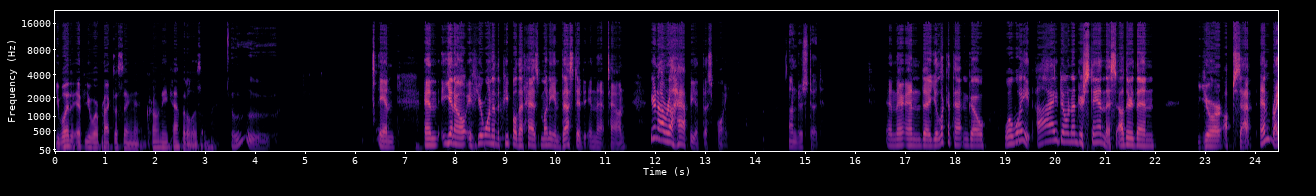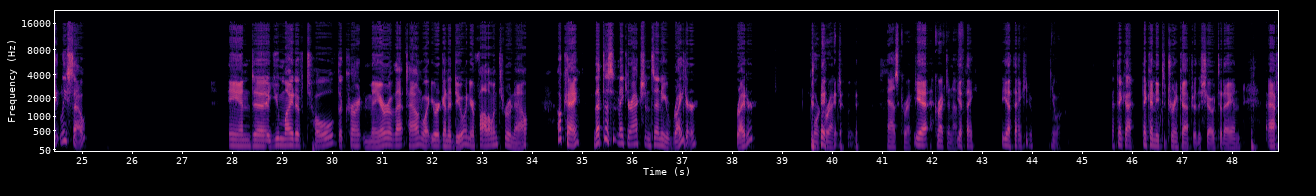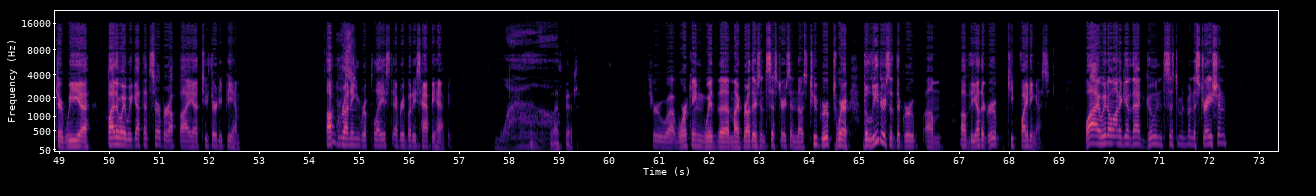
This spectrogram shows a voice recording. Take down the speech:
You would if you were practicing crony capitalism. Ooh. and and you know if you're one of the people that has money invested in that town you're not real happy at this point Understood. and there and uh, you look at that and go well wait i don't understand this other than you're upset and rightly so and uh, you might have told the current mayor of that town what you were going to do and you're following through now okay that doesn't make your actions any righter righter More correct. As correct. yeah Correct enough. yeah thank you. yeah thank you You're welcome. I think I think I need to drink after the show today, and after we. Uh, by the way, we got that server up by uh, two thirty p.m. Oh, Up, nice. running, replaced. Everybody's happy, happy Wow. Well, that's good. through uh, working with uh, my brothers and sisters in those two groups, where the leaders of the group um, of the other group keep fighting us. Why we don't want to give that goon system administration?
